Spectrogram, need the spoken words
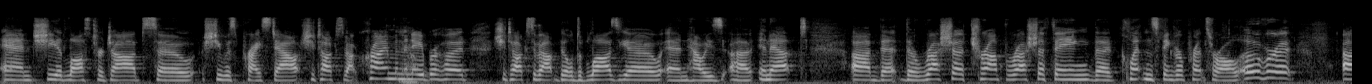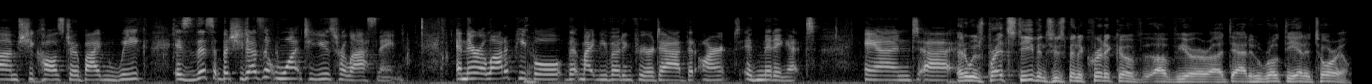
and she had lost her job, so she was priced out. She talks about crime in the neighborhood. She talks about Bill de Blasio and how he's uh, inept. Uh, the, the Russia, Trump, Russia thing, the Clintons' fingerprints are all over it. Um, she calls Joe Biden weak. Is this, but she doesn't want to use her last name. And there are a lot of people that might be voting for your dad that aren't admitting it. And uh, And it was Bret Stephens, who's been a critic of, of your uh, dad, who wrote the editorial.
